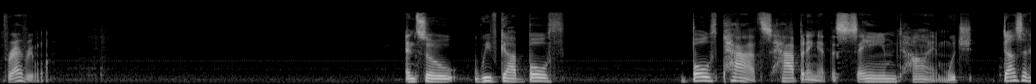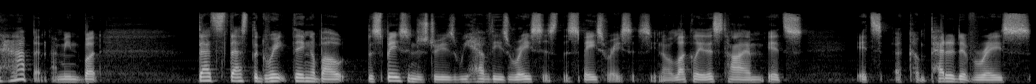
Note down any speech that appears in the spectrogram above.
for everyone. And so we've got both both paths happening at the same time, which doesn't happen. I mean, but that's that's the great thing about the space industry is we have these races, the space races. You know, luckily this time it's it's a competitive race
